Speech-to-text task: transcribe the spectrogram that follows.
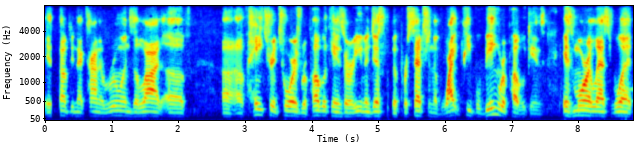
is something that kind of ruins a lot of uh, of hatred towards Republicans, or even just the perception of white people being Republicans, is more or less what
